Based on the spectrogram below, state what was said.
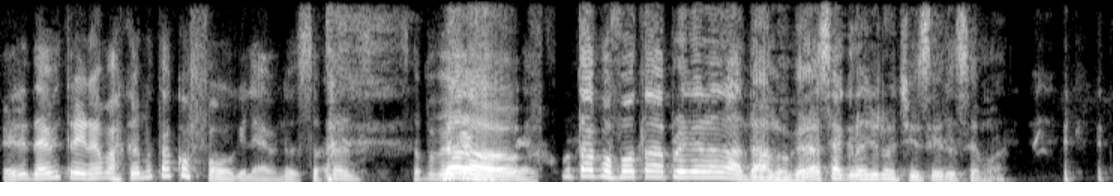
Ele deve treinar marcando o Tacofol, Guilherme, só pra, só pra ver não, o que O Tacofol tá aprendendo a nadar, Lucas. Essa é a grande notícia aí da semana.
